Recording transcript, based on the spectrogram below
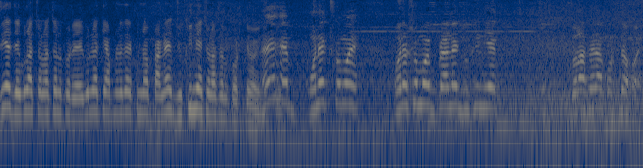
দিয়ে যেগুলো চলাচল করে এগুলো কি আপনাদের কোনো প্রাণের ঝুঁকি নিয়ে চলাচল করতে হয়? হ্যাঁ হ্যাঁ অনেক সময় অনেক সময় প্রাণের ঝুঁকি নিয়ে চলাফেরা করতে হয়।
